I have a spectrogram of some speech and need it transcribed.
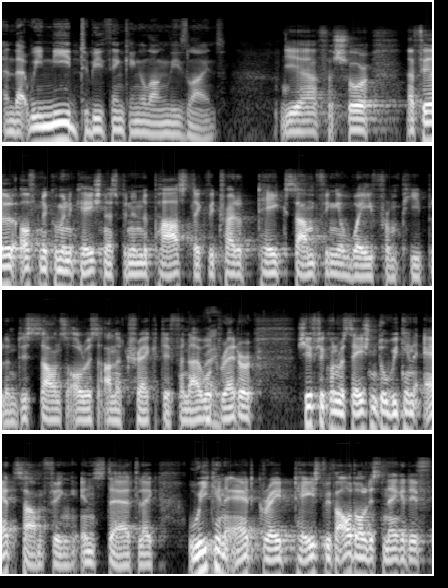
and that we need to be thinking along these lines. Yeah, for sure. I feel often the communication has been in the past like we try to take something away from people, and this sounds always unattractive. And I would right. rather shift the conversation to we can add something instead. Like we can add great taste without all this negative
